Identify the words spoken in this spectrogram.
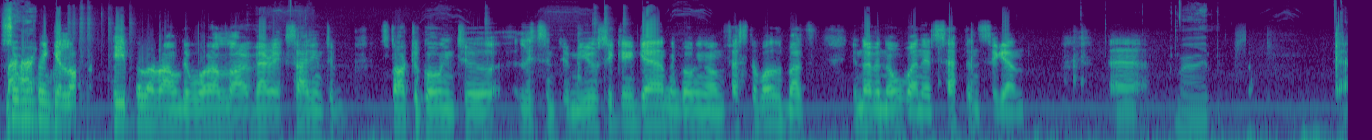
So I think a lot of people around the world are very excited to start to go into listen to music again and going on festivals, but you never know when it happens again. Uh, right. Yeah.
